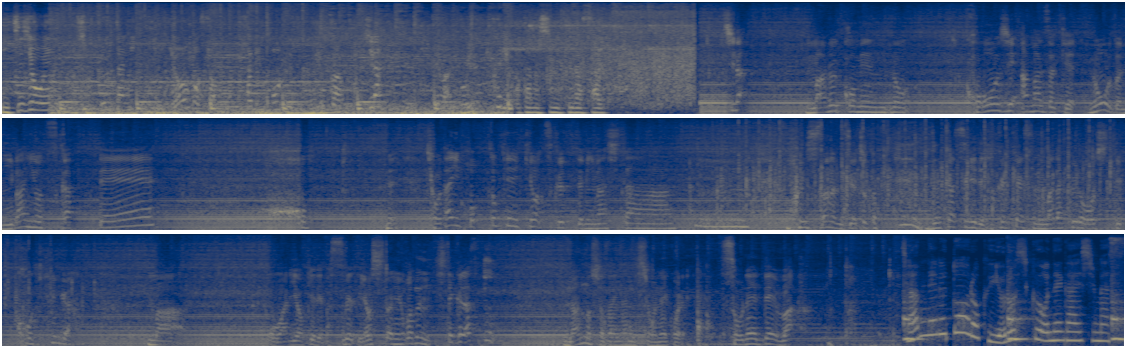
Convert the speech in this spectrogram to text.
日常演技の食歌日記にようこそ。さて本日の曲はこちら。ではごゆっくりお楽しみください。こちらマルコメンの麹甘酒濃度2倍を使って巨大ホットケーキを作ってみました。うん美味しそうなんですよちょっとでかすぎてひっくり返すのにまだ苦労して焦げがまあ終わりよければ全てよしということにしてください。何の所在なんでしょうねこれ。それでは。チャンネル登録よろしくお願いします。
